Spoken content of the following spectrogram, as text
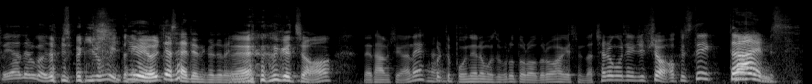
빼야 되는 거죠? 이런 거 있다 이거 열대 사야 되는 거잖아요. 네 그렇죠. 네 다음 시간에 콜트 본연의 모습으로 돌아오도록 하겠습니다. 채널 고정해 주십시오. 어쿠스틱 타임스.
